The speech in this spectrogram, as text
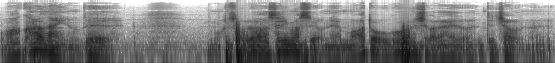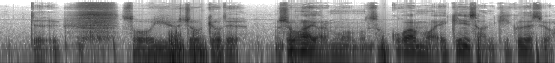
はわからないのでそれは焦りますよね。もうあと5分しかないのに出ちゃうって。そういう状況でしょうがないからもうそこはもう駅員さんに聞くですよ。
